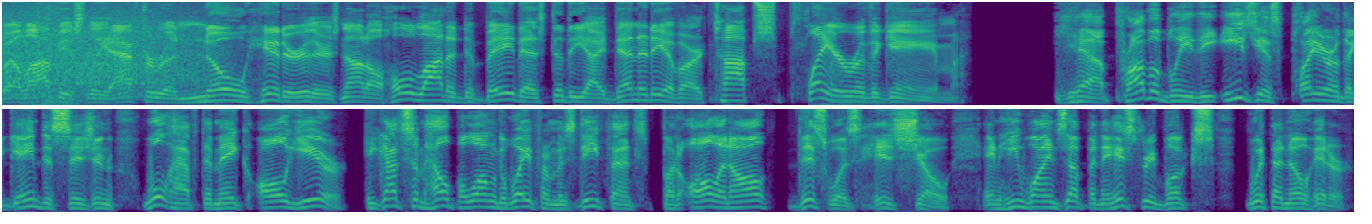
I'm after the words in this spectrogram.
Well, obviously, after a no-hitter, there's not a whole lot of debate as to the identity of our tops player of the game. Yeah, probably the easiest player of the game decision we'll have to make all year. He got some help along the way from his defense, but all in all, this was his show, and he winds up in the history books with a no-hitter.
